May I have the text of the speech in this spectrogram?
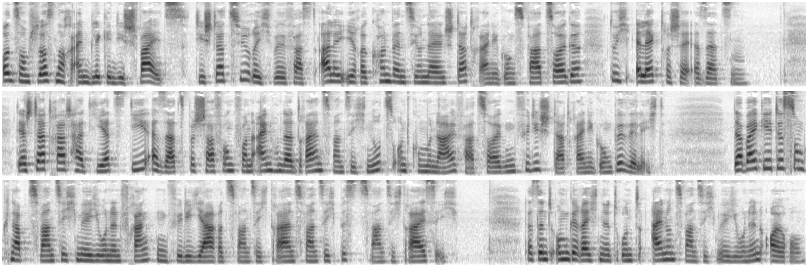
Und zum Schluss noch ein Blick in die Schweiz. Die Stadt Zürich will fast alle ihre konventionellen Stadtreinigungsfahrzeuge durch elektrische ersetzen. Der Stadtrat hat jetzt die Ersatzbeschaffung von 123 Nutz- und Kommunalfahrzeugen für die Stadtreinigung bewilligt. Dabei geht es um knapp 20 Millionen Franken für die Jahre 2023 bis 2030. Das sind umgerechnet rund 21 Millionen Euro.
